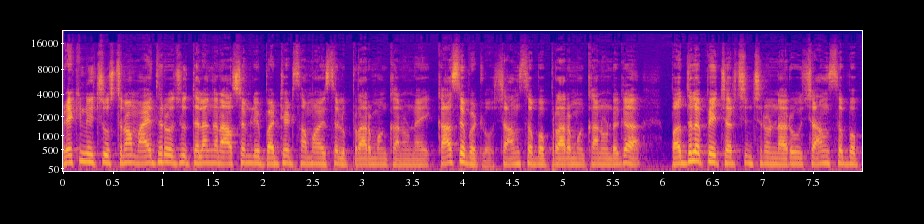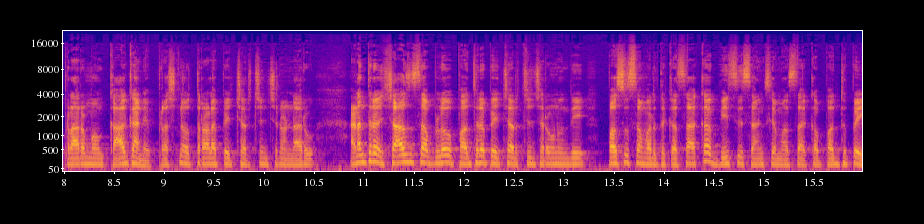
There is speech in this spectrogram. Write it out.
బ్రేకింగ్ న్యూస్ చూస్తున్నాం. ఐదు రోజు తెలంగాణ అసెంబ్లీ బడ్జెట్ సమావేశాలు ప్రారంభం కానున్నాయి. కాసేపట్లో శాసనసభ ప్రారంభం కానుండగా పద్దులపై చర్చించనున్నారు. శాసనసభ ప్రారంభం కాగానే ప్రశ్నోత్తరాలపై చర్చించనున్నారు. అనంతరం శాసనసభలో పద్దులపై చర్చ జరగనుంది పశు సంవర్ధక శాఖ బీసీ సంక్షేమ శాఖ పద్దుపై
